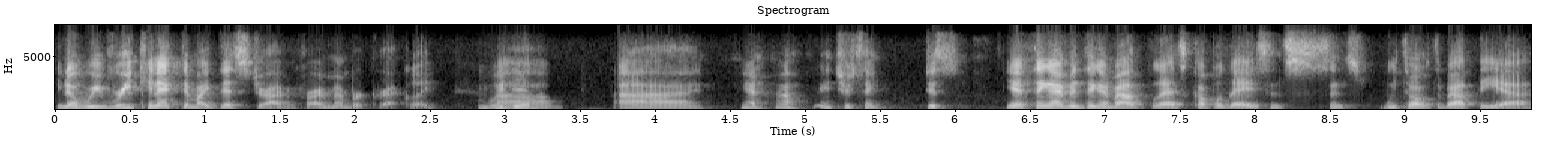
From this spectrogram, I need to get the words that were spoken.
you know, we reconnected my disk drive, if I remember correctly. We did. Um, uh, yeah. Oh, interesting. Just, yeah, thing I've been thinking about the last couple of days since since we talked about the uh,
